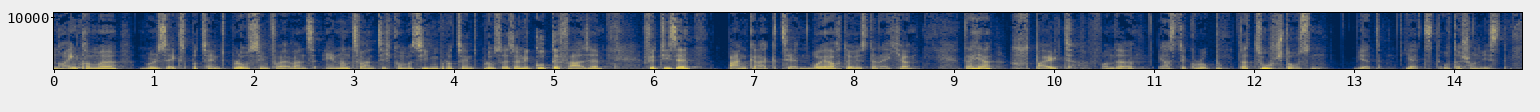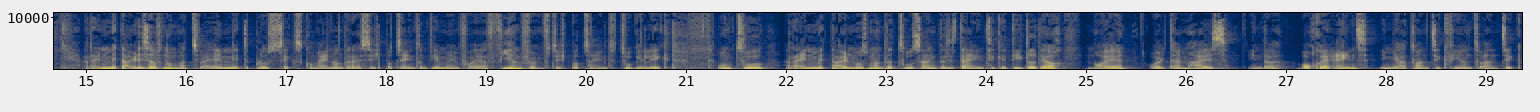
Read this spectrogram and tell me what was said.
9,06 Prozent plus, im Vorjahr waren es 21,7 Prozent plus, also eine gute Phase für diese Bankaktie, wo ja auch der Österreicher daher Spalt von der Erste Group dazustoßen wird jetzt oder schon ist. Rheinmetall ist auf Nummer 2 mit plus 6,31 Prozent und die haben im Vorjahr 54 Prozent zugelegt. Und zu Rheinmetall muss man dazu sagen, das ist der einzige Titel, der auch neue Alltime highs in der Woche 1 im Jahr 2024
